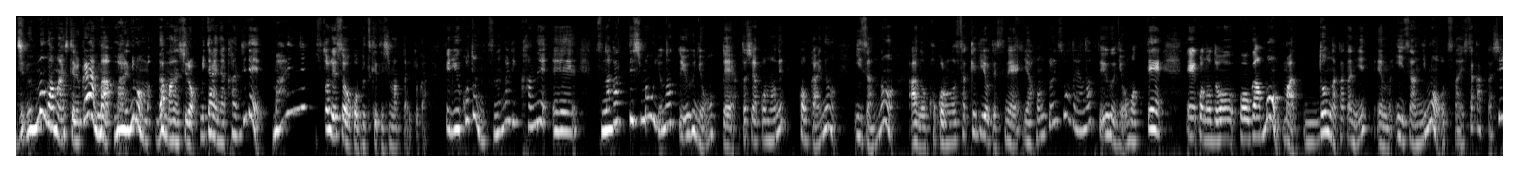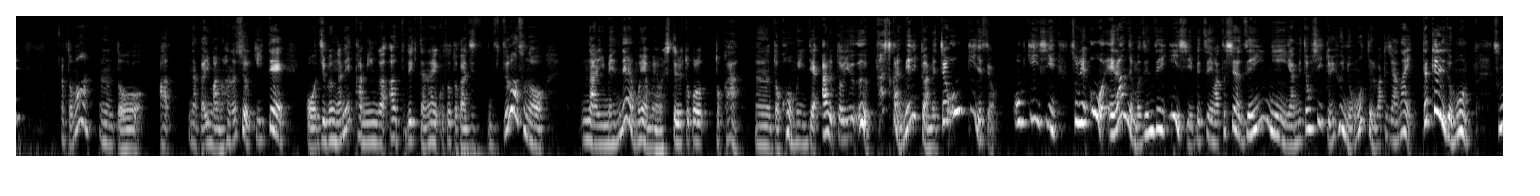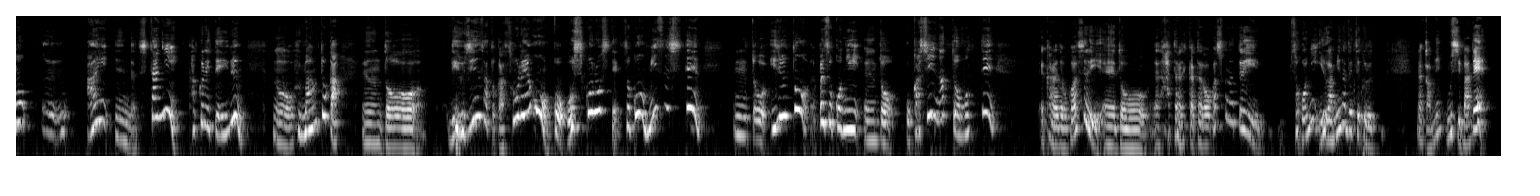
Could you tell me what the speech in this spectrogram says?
自分も我慢してるから、ま、周りにも我慢しろ、みたいな感じで、周りにね、ストレスをこうぶつけてしまったりとか、っていうことにつながりかね、えー、つながってしまうよなというふうに思って、私はこのね、今回のイーさんの、あの、心の叫びをですね、いや、本当にそうだよなっていうふうに思って、えー、この動画も、まあ、どんな方にね、えー、イーさんにもお伝えしたかったし、あとは、うんと、あ、なんか今の話を聞いて、こう自分がね、カミングアウトできてないこととか、実はその、内面でもやもやしてるところとか、うんと公務員であるという、確かにメリットはめっちゃ大きいですよ。大きいし、それを選んでも全然いいし、別に私は全員にやめてほしいというふうに思ってるわけじゃない。だけれども、その、うん、下に隠れているの不満とか、うんと、理不尽さとか、それをこう押し殺して、そこをミスして、うんと、いると、やっぱりそこに、うんと、おかしいなって思って、体を壊したり、えっ、ー、と、働き方がおかしくなったり、そこに歪みが出てくる。なんかね、虫歯で、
